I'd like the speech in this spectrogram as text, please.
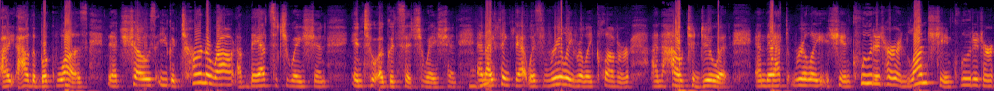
I, how the book was that shows you could turn around a bad situation into a good situation. Mm -hmm. And I think that was really, really clever on how to do it. And that really, she included her in lunch, she included her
